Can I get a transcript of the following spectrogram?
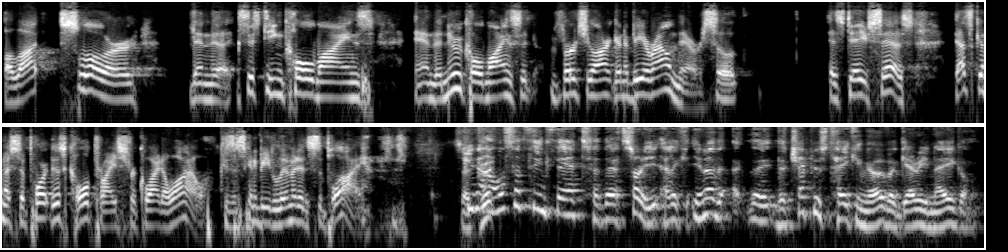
a lot slower than the existing coal mines and the new coal mines that virtually aren't going to be around there. So, as Dave says, that's going to support this coal price for quite a while because it's going to be limited supply. So you know, I also think that that sorry, Alec, you know, the, the, the chap who's taking over, Gary Nagle,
